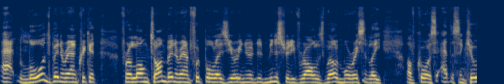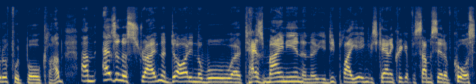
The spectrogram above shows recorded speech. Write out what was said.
at Lords. Been around cricket for a long time, been around football as you're in an administrative role as well, and more recently, of course, at the St Kilda Football Club. Um, as an Australian, a dyed in the wool uh, Tasmanian, and uh, you did play English county cricket for Somerset, of course.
